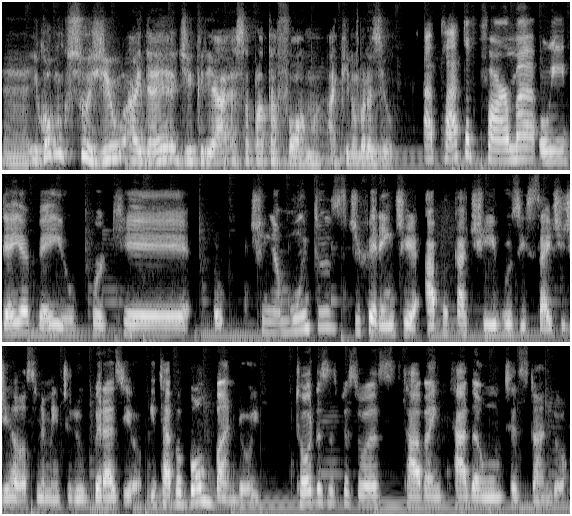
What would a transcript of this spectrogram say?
É, e como que surgiu a ideia de criar essa plataforma aqui no Brasil? A plataforma, a ideia veio porque tinha muitos diferentes aplicativos e sites de relacionamento no Brasil e estava bombando todas as pessoas estavam em cada um testando.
